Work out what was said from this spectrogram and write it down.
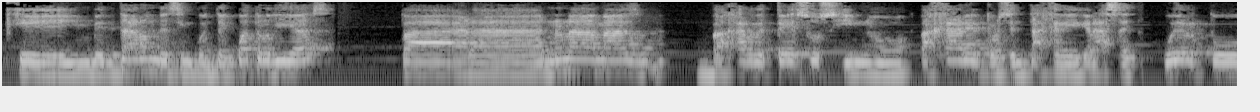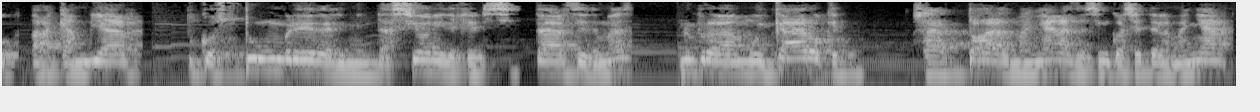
que inventaron de 54 días para no nada más bajar de peso, sino bajar el porcentaje de grasa de tu cuerpo, para cambiar tu costumbre de alimentación y de ejercitarse y demás. un programa muy caro que, o sea, todas las mañanas de 5 a 7 de la mañana.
